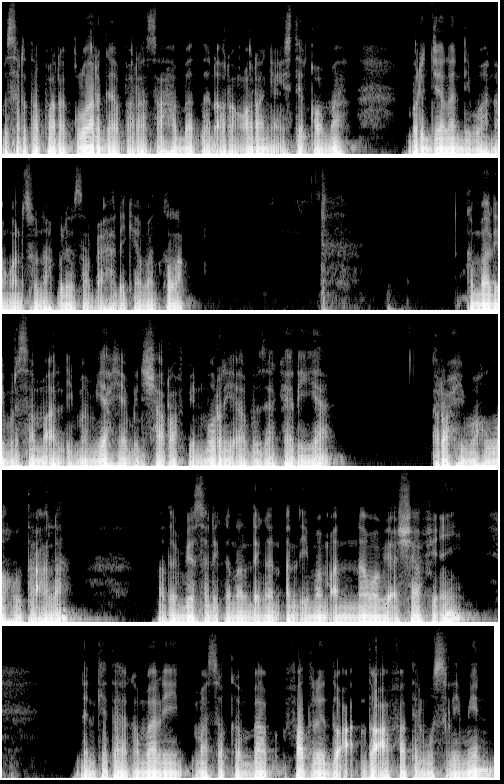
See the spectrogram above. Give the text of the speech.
beserta para keluarga, para sahabat dan orang-orang yang istiqomah berjalan di bawah naungan sunnah beliau sampai hari kiamat kelak. Kembali bersama Al-Imam Yahya bin Sharaf bin Murri Abu Zakaria rahimahullahu ta'ala atau yang biasa dikenal dengan Al-Imam An-Nawawi Asy-Syafi'i dan kita kembali masuk ke bab fadli du'afatil muslimin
